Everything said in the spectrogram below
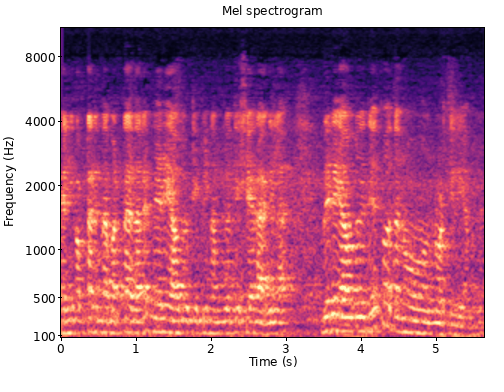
ಹೆಲಿಕಾಪ್ಟರಿಂದ ಬರ್ತಾ ಇದ್ದಾರೆ. ಬೇರೆ ಯಾವುದು ಟಿ ಪಿ ನಮ್ಮ ಜೊತೆ ಶೇರ್ ಆಗಿಲ್ಲ. ಬೇರೆ ಯಾವುದು ಇದೆ ಅದನ್ನು ನೋಡ್ತೀವಿ ಆಮೇಲೆ.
